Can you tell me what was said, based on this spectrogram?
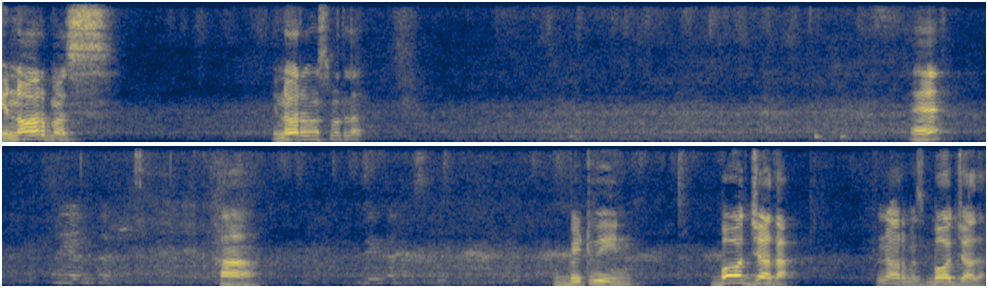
इनॉर्मस इनॉर्मस मतलब? है? हाँ। बिटवीन बहुत ज़्यादा। इनॉर्मस बहुत ज़्यादा।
